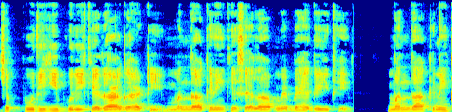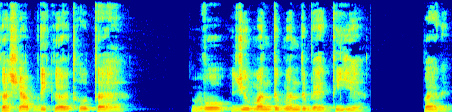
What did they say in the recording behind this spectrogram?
जब पूरी की पूरी केदार घाटी मंदाकिनी के सैलाब में बह गई थी। मंदाकिनी का शाब्दिक अर्थ होता है, वो जो मंद मंद बहती है। पर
